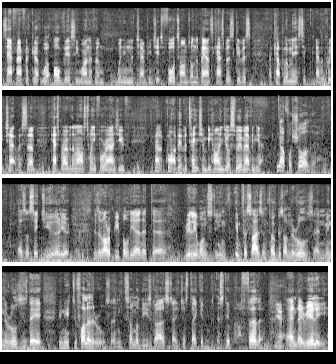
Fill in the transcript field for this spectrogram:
South Africa were obviously one of them, winning the championships four times on the bounce. Casper's give us a couple of minutes to have a quick chat with us. Um, Casper, over the last 24 hours, you've developed quite a bit of attention behind your swim, haven't you? No, for sure. As I said to you earlier, there's a lot of people there that uh, really wants to em- emphasize and focus on the rules. And when the rules is there, you need to follow the rules. And some of these guys, they just take it a step further. Yeah. And they really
